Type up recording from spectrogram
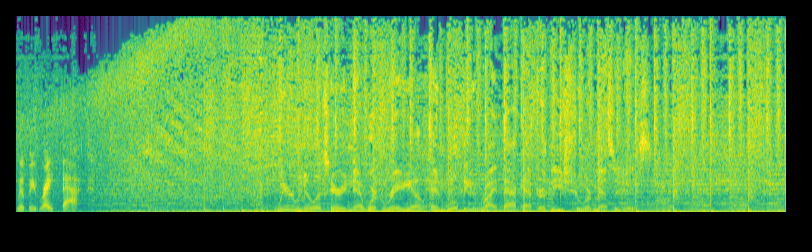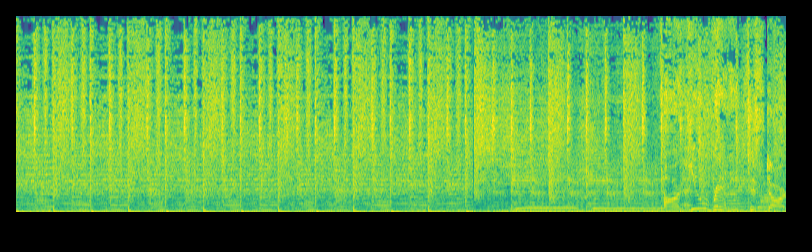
we'll be right back. We're Military Network Radio and we'll be right back after these short messages. Ready to start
